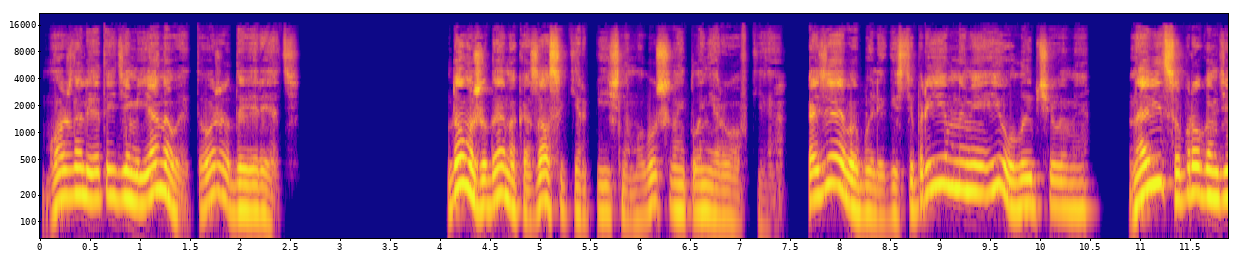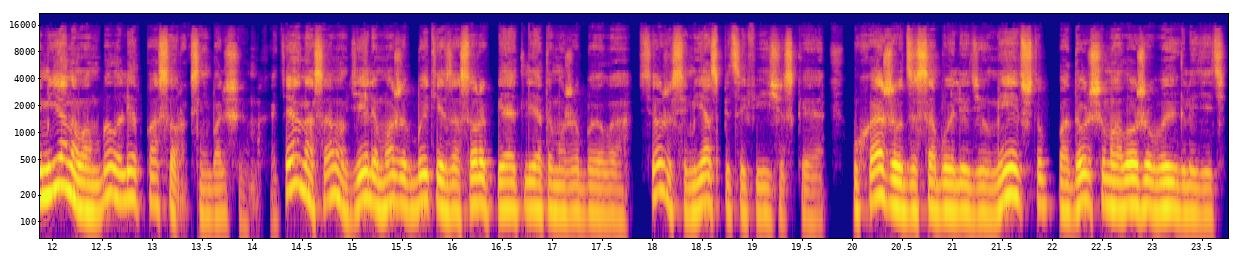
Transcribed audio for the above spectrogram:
можно ли этой Демьяновой тоже доверять. Дом ожидаем оказался кирпичным, улучшенной планировки. Хозяева были гостеприимными и улыбчивыми. На вид супругам Демьяновым было лет по сорок с небольшим, хотя на самом деле, может быть, и за сорок пять лет им уже было. Все же семья специфическая, ухаживать за собой люди умеют, чтобы подольше моложе выглядеть.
